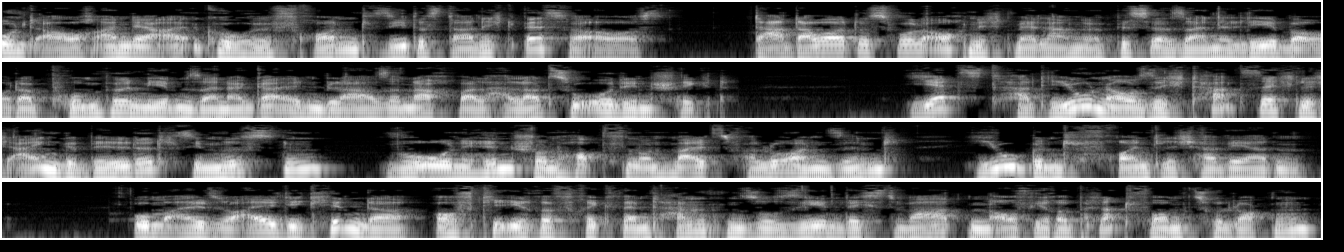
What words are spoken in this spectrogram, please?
Und auch an der Alkoholfront sieht es da nicht besser aus. Da dauert es wohl auch nicht mehr lange, bis er seine Leber oder Pumpe neben seiner Gallenblase nach Valhalla zu Odin schickt. Jetzt hat Junau sich tatsächlich eingebildet, sie müssten, wo ohnehin schon Hopfen und Malz verloren sind, jugendfreundlicher werden. Um also all die Kinder, auf die ihre Frequentanten so sehnlichst warten, auf ihre Plattform zu locken,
